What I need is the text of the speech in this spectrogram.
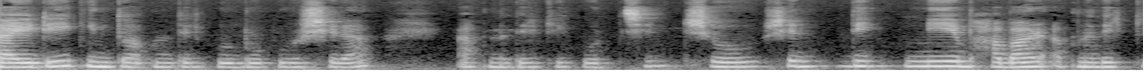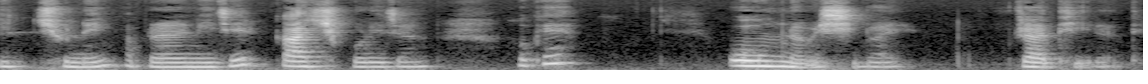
গাইডেই কিন্তু আপনাদের পূর্বপুরুষেরা আপনাদেরকে করছেন। সো সে দিক নিয়ে ভাবার আপনাদের কিচ্ছু নেই, আপনারা নিজের কাজ করে যান ওকে ওম নমঃ শিবায়, রাধে রাধে।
